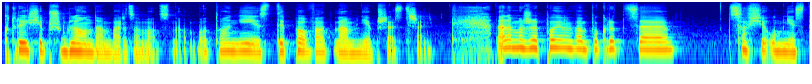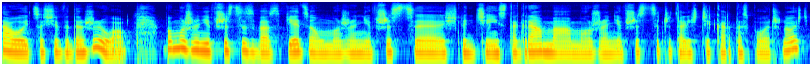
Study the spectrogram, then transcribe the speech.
której się przyglądam bardzo mocno, bo to nie jest typowa dla mnie przestrzeń. No ale może powiem Wam pokrótce, co się u mnie stało i co się wydarzyło, bo może nie wszyscy z Was wiedzą, może nie wszyscy śledzicie Instagrama, może nie wszyscy czytaliście kartę społeczność.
